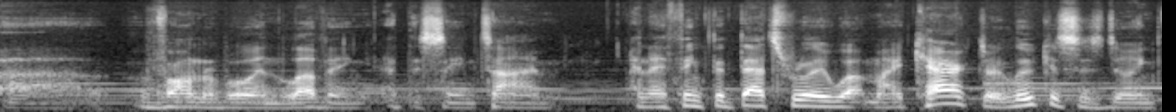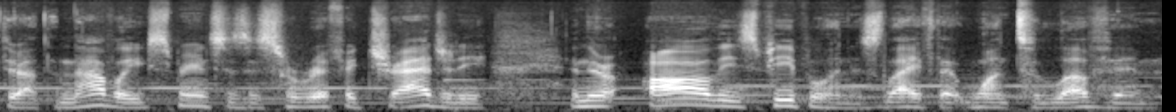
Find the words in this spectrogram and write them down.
uh, vulnerable and loving at the same time. And I think that that's really what my character, Lucas, is doing throughout the novel. He experiences this horrific tragedy, and there are all these people in his life that want to love him.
